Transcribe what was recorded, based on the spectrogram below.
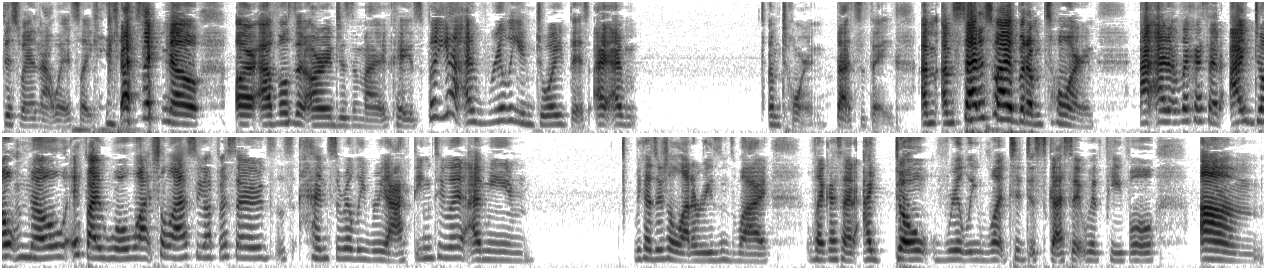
this way and that way. It's like yes and no, or apples and oranges in my case. But yeah, I really enjoyed this. I, I'm I'm torn. That's the thing. I'm I'm satisfied, but I'm torn. I, I like I said, I don't know if I will watch the last few episodes. Hence, really reacting to it. I mean, because there's a lot of reasons why. Like I said, I don't really want to discuss it with people. Um,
